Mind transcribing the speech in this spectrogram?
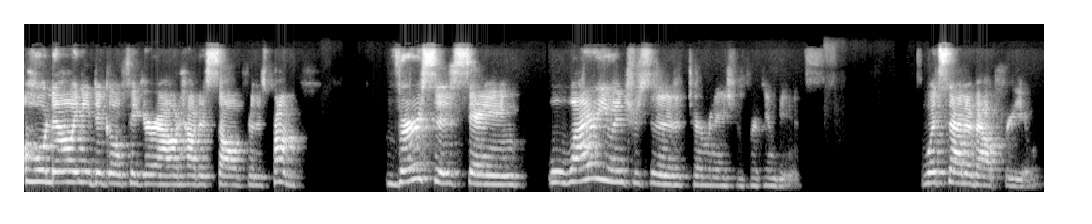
oh, now I need to go figure out how to solve for this problem. Versus saying, well, why are you interested in a termination for convenience? What's that about for you?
